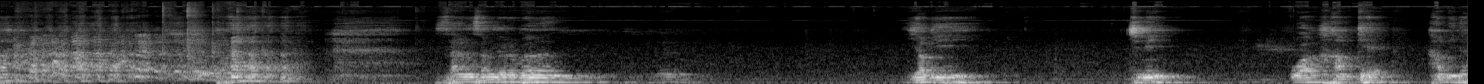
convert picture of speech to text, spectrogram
사랑하는 성도 여러분, 여기 주님과 함께 합니다.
